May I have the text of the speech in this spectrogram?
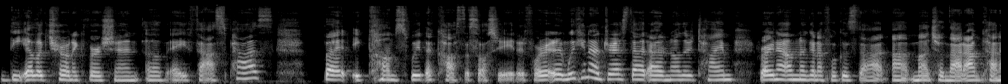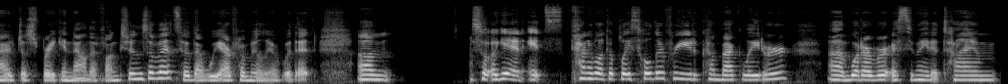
the electronic version of a Fast Pass, but it comes with a cost associated for it. And we can address that at another time. Right now, I'm not going to focus that uh, much on that. I'm kind of just breaking down the functions of it so that we are familiar with it. Um, so again, it's kind of like a placeholder for you to come back later, um, whatever estimated time,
